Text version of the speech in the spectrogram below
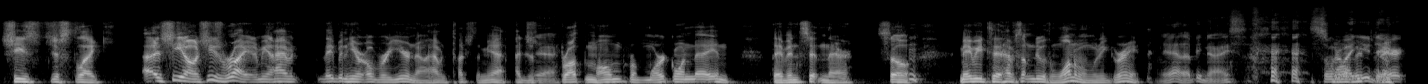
she's just like, uh, she, you know, she's right. I mean, I haven't. They've been here over a year now. I haven't touched them yet. I just Yeah. brought them home from work one day, and they've been sitting there. So maybe to have something to do with one of them would be great. Yeah, that'd be nice. so what about you. Derek?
